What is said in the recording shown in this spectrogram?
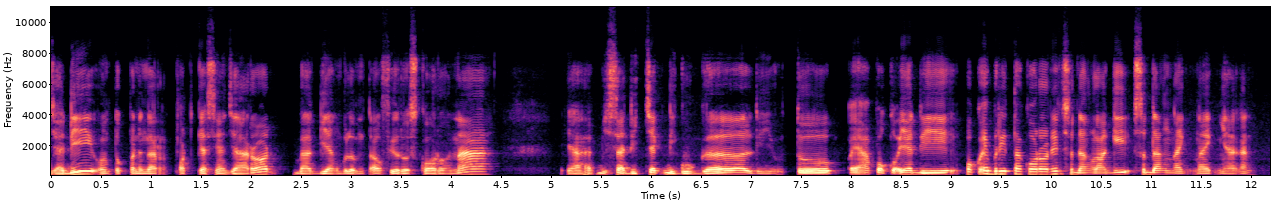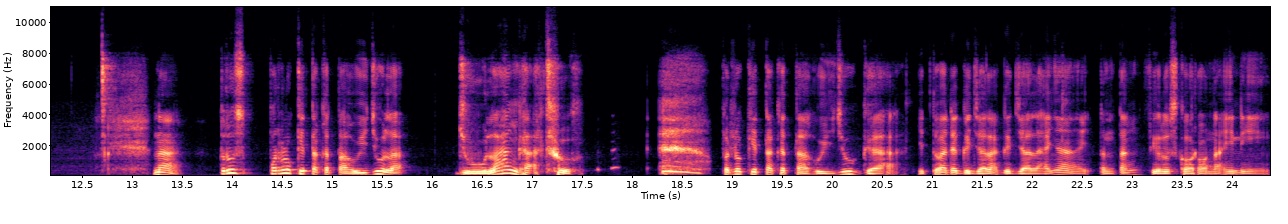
Jadi untuk pendengar podcastnya Jarod, bagi yang belum tahu virus corona, Ya, bisa dicek di Google, di YouTube. Ya, pokoknya di pokoknya berita corona ini sedang lagi sedang naik-naiknya kan. Nah, terus perlu kita ketahui juga, jula nggak tuh? Perlu kita ketahui juga, itu ada gejala-gejalanya tentang virus corona ini.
